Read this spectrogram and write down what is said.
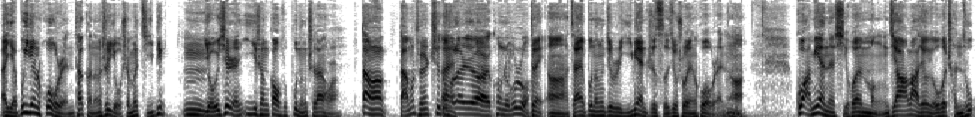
哎，也不一定是霍霍人，他可能是有什么疾病。嗯有一些人医生告诉不能吃蛋黄。蛋黄胆固醇吃多了有点控制不住。对啊，咱也不能就是一面之词就说人霍霍人啊。挂面呢，喜欢猛加辣椒油和陈醋，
